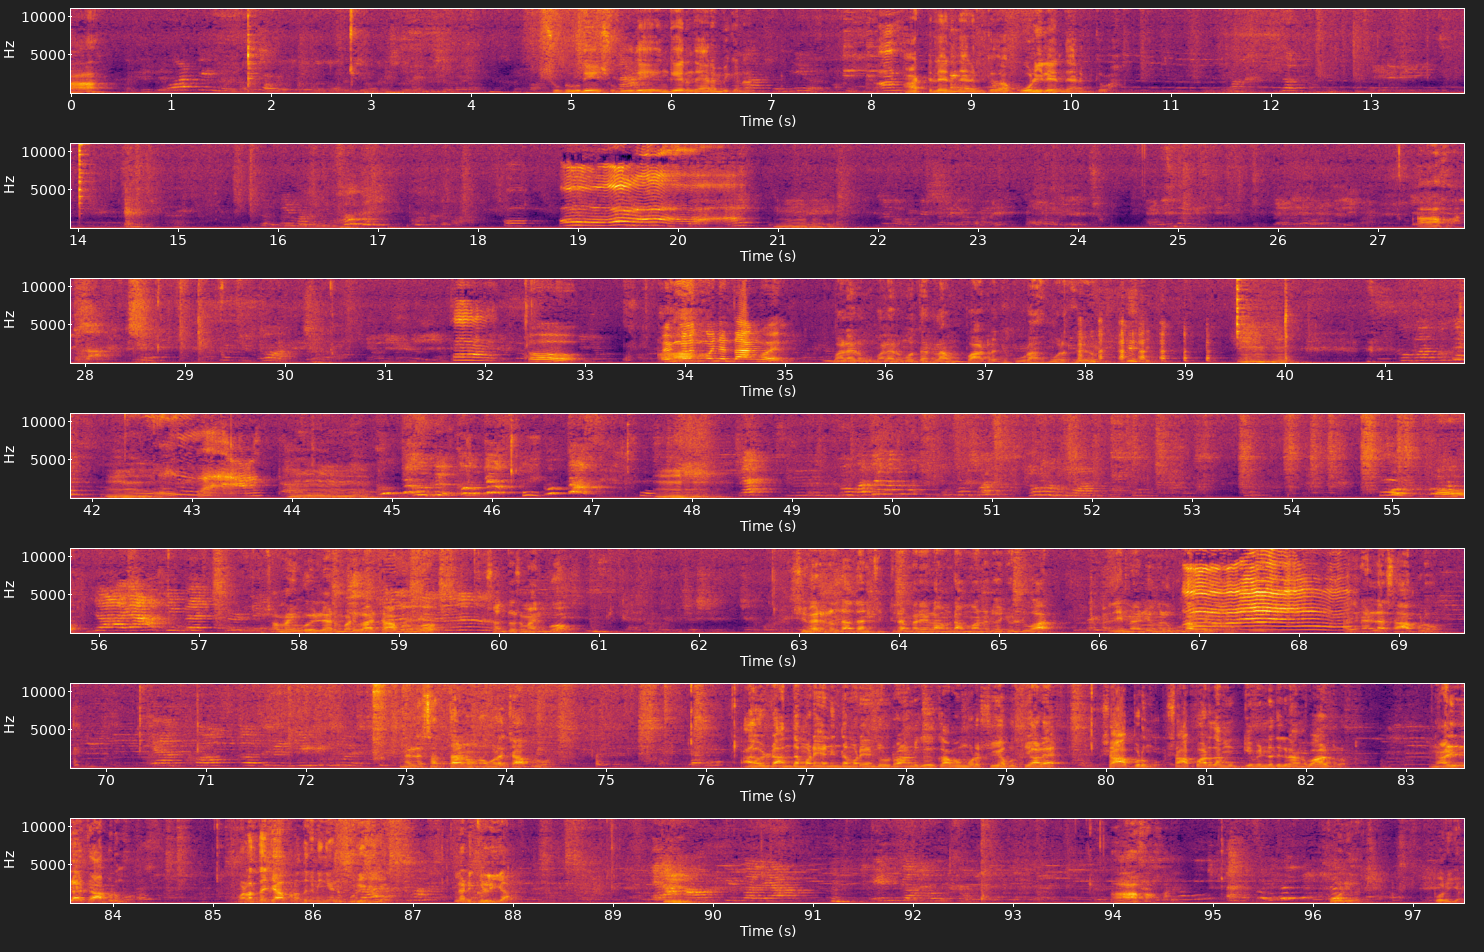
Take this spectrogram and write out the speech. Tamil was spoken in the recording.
சுடுதே சுடுதே. எங்க இருந்து ஆரம்பிக்கணும் ஆட்டில் இருந்து ஆரம்பிக்கவா கோழியில இருந்து ஆரம்பிக்கவா ஆஹா. ஓ எங்களுக்கு கொஞ்சம் தாங்குவேன் வளரும் வளருமோ தரலாம் பாடுறது கூடாது உங்களுக்கு er. சமையங்கோ எல்லாரும் படிவா சாப்பிடுங்கோ சந்தோஷமா இருங்கோ. சிவர் இருந்தால் தான் சித்திரம் வரையலாம்னு அம்மா நடுவே சொல்லுவா. அதே மாதிரி எங்களுக்கு உடம்பு இருக்கும். அது நல்லா சாப்பிடுவோம் நல்ல சத்தான உணவுகளை சாப்பிடுவோம். அவர்கிட்ட அந்த மடையன் இந்த மடையன் சொல்கிறான்னு கேட்காம உங்களோட சுய புத்தியால் சாப்பிடுங்க. சாப்பாடு தான் முக்கியம். என்னத்துக்கு நாங்கள் வாழ்கிறோம் நல்லா சாப்பிடுங்க. குளத்தை சாப்பிட்றதுக்கு நீங்கள் என்ன புரியலையா? இல்லாட்டி கிளியா? 嗯。嗯。啊哈！玻璃的，玻璃的。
